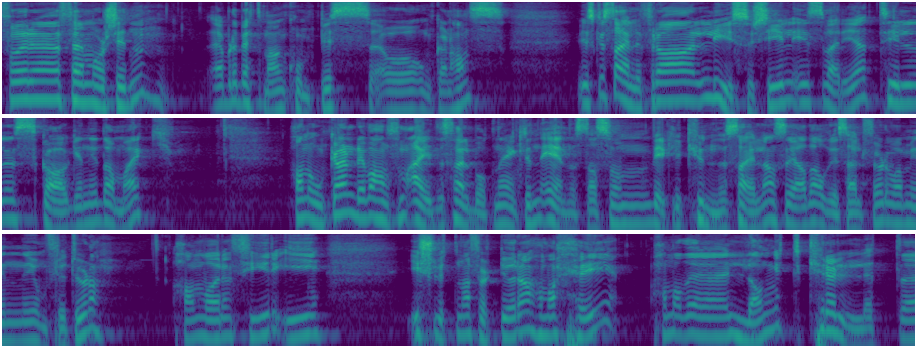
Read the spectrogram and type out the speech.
for eh, fem år siden. Jeg ble bedt med en kompis og onkelen hans. Vi skulle seile fra Lysekil i Sverige til Skagen i Danmark. Han Onkelen det var han som eide seilbåtene, egentlig den eneste som virkelig kunne seile. altså Jeg hadde aldri seilt før. Det var min jomfrutur. da. Han var en fyr i, i slutten av 40-åra. Han var høy. Han hadde langt, krøllete,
